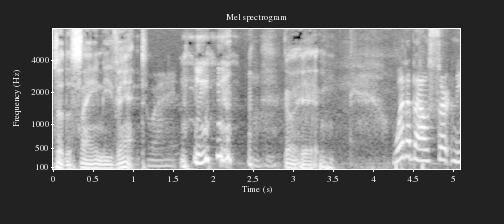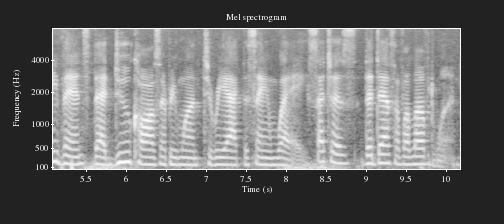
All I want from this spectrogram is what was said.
to the same event. Right. mm-hmm. Go ahead. What about certain events that do cause everyone to react the same way, such as the death of a loved one?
